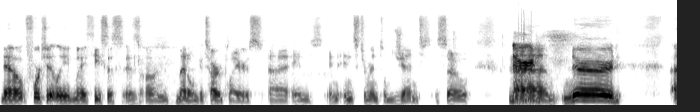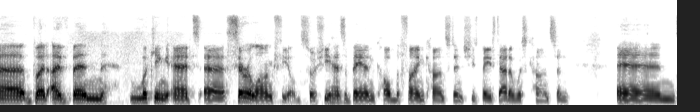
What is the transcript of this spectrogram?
now fortunately, my thesis is on metal guitar players uh, and and instrumental djent. So, Nerd. um, nerd. Uh, but I've been looking at uh, Sarah Longfield. So she has a band called The Fine Constant. She's based out of Wisconsin, and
